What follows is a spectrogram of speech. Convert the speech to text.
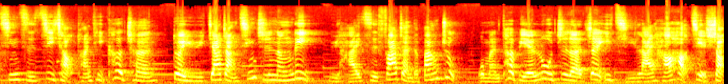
亲子技巧团体课程对于家长亲职能力与孩子发展的帮助。我们特别录制了这一集来好好介绍。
